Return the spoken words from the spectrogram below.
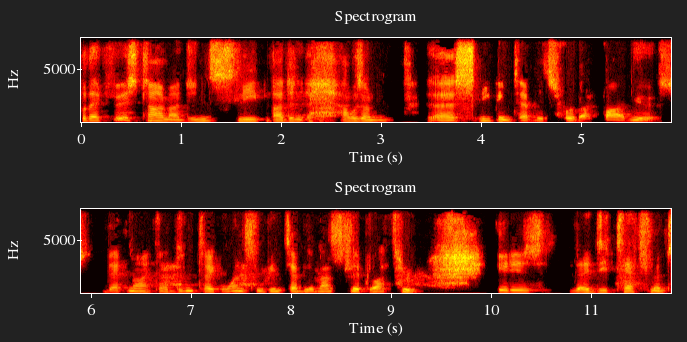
For that first time, I didn't sleep. I didn't. I was on uh, sleeping tablets for about five years. That night, I didn't take one sleeping tablet, and I slept right through. It is the detachment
